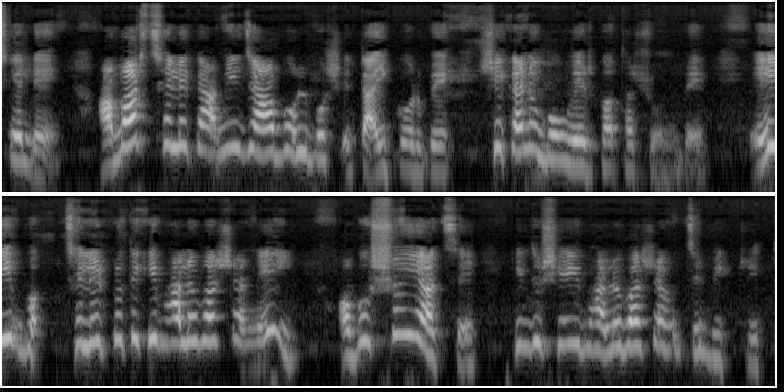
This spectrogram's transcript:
ছেলে, আমার ছেলেকে আমি যা বলব সে তাই করবে, সে কেন বউয়ের কথা শুনবে? এই ছেলের প্রতি কি ভালোবাসা নেই? অবশ্যই আছে, কিন্তু সেই ভালোবাসা হচ্ছে বিকৃত।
